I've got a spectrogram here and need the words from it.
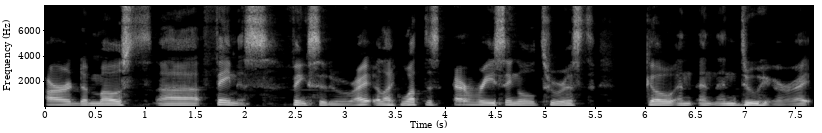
are the most uh, famous things to do, right? Like what does every single tourist go and, and, and do here, right?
